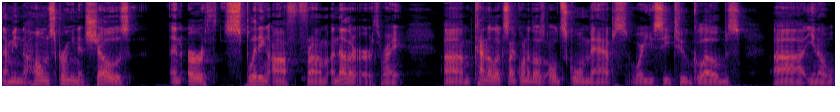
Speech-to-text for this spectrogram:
I mean, the home screen it shows an Earth splitting off from another Earth, right? Um, kind of looks like one of those old school maps where you see two globes. Uh, you know,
